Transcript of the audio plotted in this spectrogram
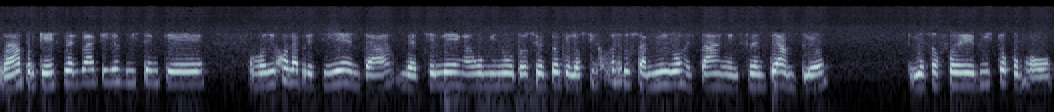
¿verdad? Porque es verdad que ellos dicen que, como dijo la presidenta de HL en algún minuto, cierto, que los hijos de sus amigos estaban en el Frente Amplio y eso fue visto como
